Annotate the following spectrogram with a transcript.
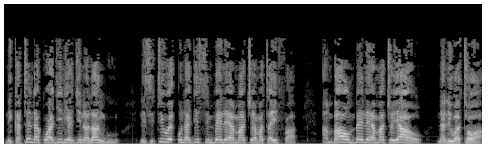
nikatenda kwa ajili ya jina langu lisitiwe unajisi mbele ya macho ya mataifa ambao mbele ya macho yao naliwatoa.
